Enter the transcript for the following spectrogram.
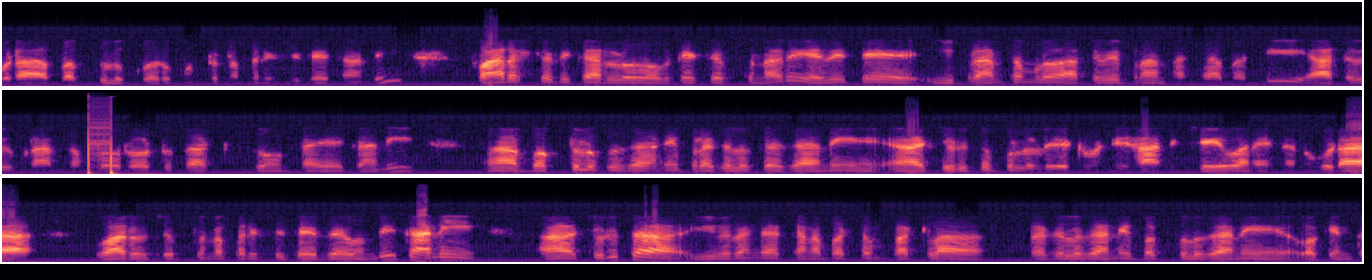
కూడా భక్తులు కోరుకు ఫారెస్ట్ అధికారులు ఒకటే చెప్తున్నారు. ఏదైతే ఈ ప్రాంతంలో అటవీ ప్రాంతం కాబట్టి అటవీ ప్రాంతంలో రోడ్డు దాటుతూ ఉంటాయి కానీ భక్తులకు కానీ ప్రజలకు కానీ చిరుత పుల్లలు ఎటువంటి హాని చేయవనేనని కూడా వారు చెప్తున్న పరిస్థితి అయితే ఉంది. కానీ ఆ చిరుత ఈ విధంగా కనబడటం పట్ల ప్రజలు కానీ భక్తులు కానీ ఒకంత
